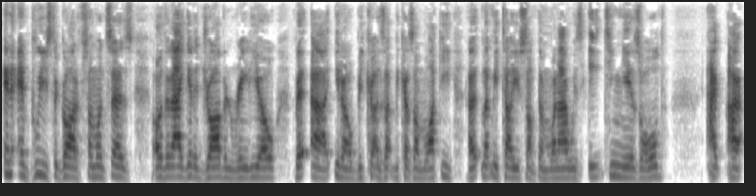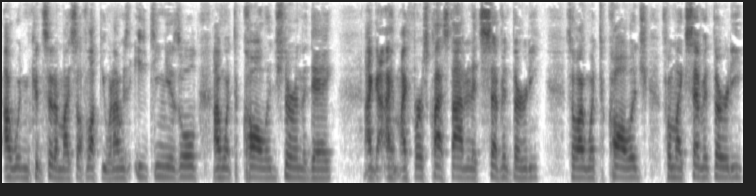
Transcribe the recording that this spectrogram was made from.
and, and please to God, if someone says, "Oh, that I get a job in radio," but uh, you know, because because I'm lucky, uh, let me tell you something. When I was 18 years old, I, I, I wouldn't consider myself lucky. When I was 18 years old, I went to college during the day. I got I, my first class started at 7:30, so I went to college from like 7:30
